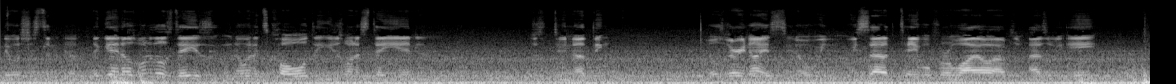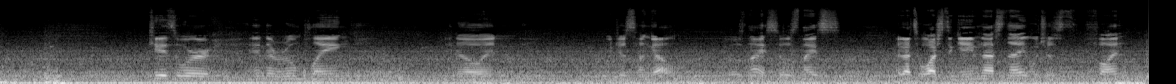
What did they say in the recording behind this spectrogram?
and it was just an, again it was one of those days you know when it's cold and you just want to stay in and just do nothing. It was very nice you know we, we sat at the table for a while as, as we ate. Kids were in their room playing you know and we just hung out. It was nice it was nice. I got to watch the game last night which was fun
